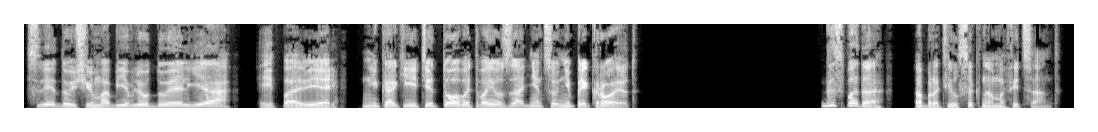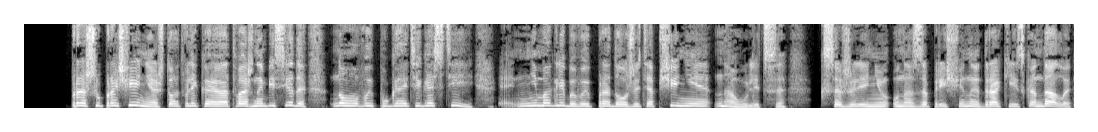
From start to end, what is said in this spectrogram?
Следующим объявлю дуэль я. И поверь, никакие титовы твою задницу не прикроют». «Господа», — обратился к нам официант, Прошу прощения, что отвлекаю от важной беседы, но вы пугаете гостей. Не могли бы вы продолжить общение на улице? К сожалению, у нас запрещены драки и скандалы.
